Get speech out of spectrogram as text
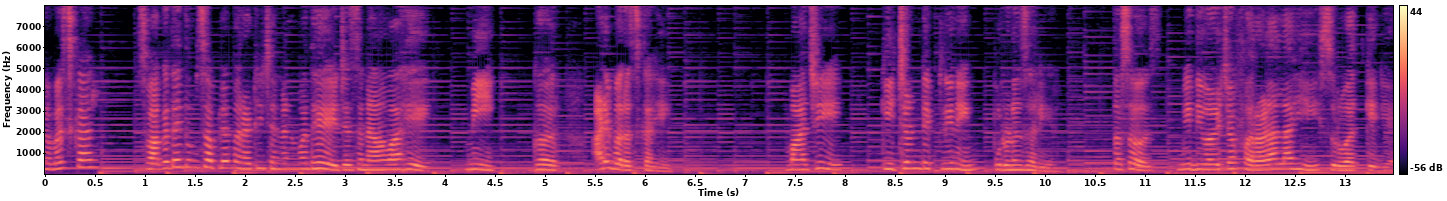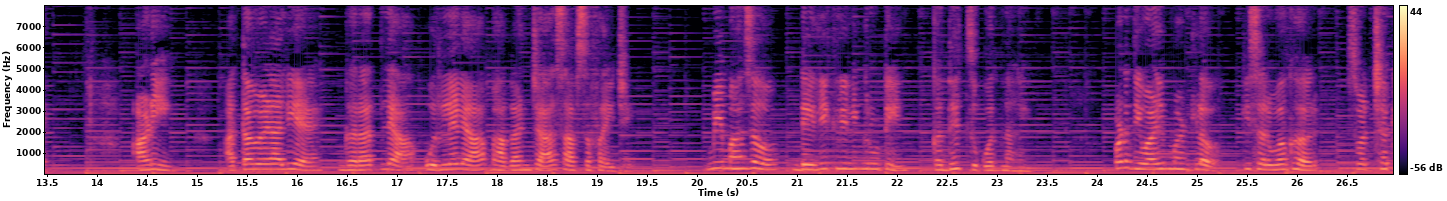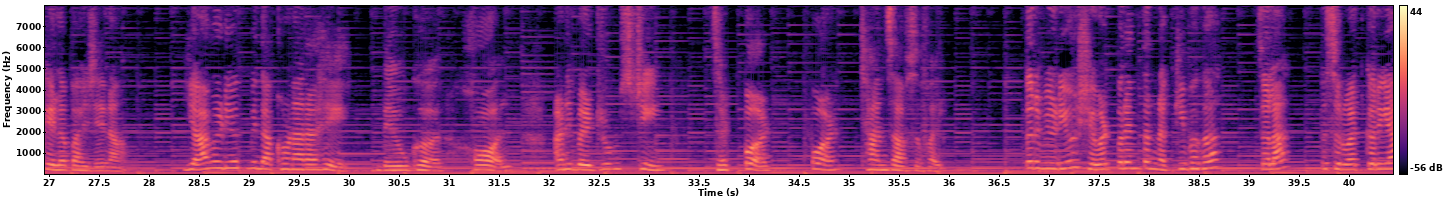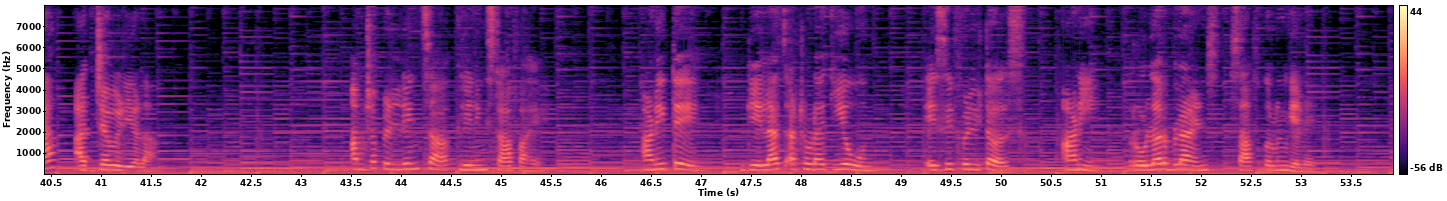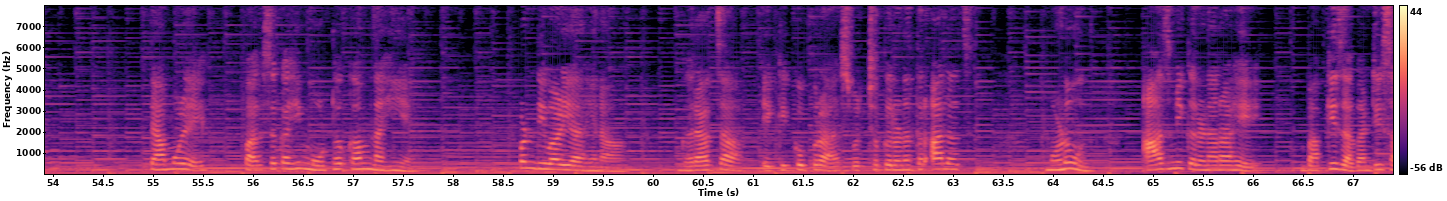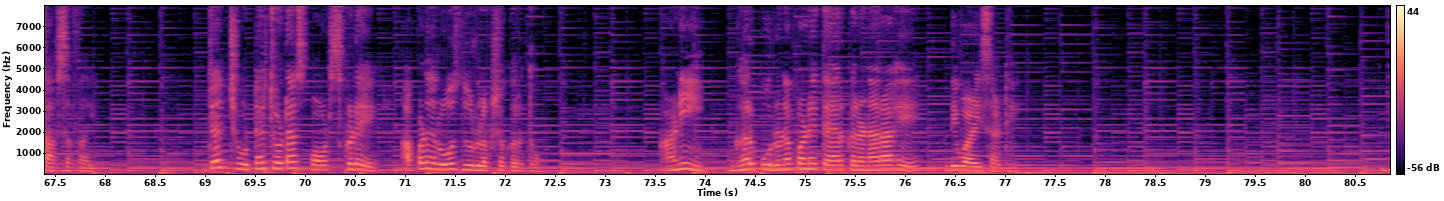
नमस्कार. स्वागत आहे तुमचं आपल्या मराठी चॅनलमध्ये ज्याचं नाव आहे मी घर आणि बरंच काही. माझी किचन डिक्लिनिंग पूर्ण झाली आहे. तसंच मी दिवाळीच्या फराळालाही सुरुवात केली आहे. आणि आता वेळ आली आहे घरातल्या उरलेल्या भागांच्या साफसफाईची. मी माझं डेली क्लिनिंग रुटीन कधीच चुकवत नाही. पण दिवाळी म्हटलं की सर्व घर स्वच्छ केलं पाहिजे ना. या व्हिडिओत मी दाखवणार आहे देवघर हॉल आणि बेडरूम्सची झटपट पण छान साफसफाई. तर व्हिडिओ शेवटपर्यंत नक्की बघा. चला तर सुरुवात करूया आजच्या व्हिडिओला. आमच्या बिल्डिंगचा क्लिनिंग स्टाफ आहे. आणि ते गेल्याच आठवड्यात येऊन एसी फिल्टर्स आणि रोलर ब्लाइंड्स साफ करून गेले. त्यामुळे फारसं काही मोठं काम नाहीये. पण दिवाळी आहे ना. घराचा एक एक कोपरा स्वच्छ करणं तर आलंच. म्हणून आज मी करणार आहे बाकी जागांची साफसफाई. ज्या छोट्या छोट्या स्पॉट्सकडे आपण रोज दुर्लक्ष करतो. आणि घर पूर्णपणे तयार करणार आहे दिवाळीसाठी.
